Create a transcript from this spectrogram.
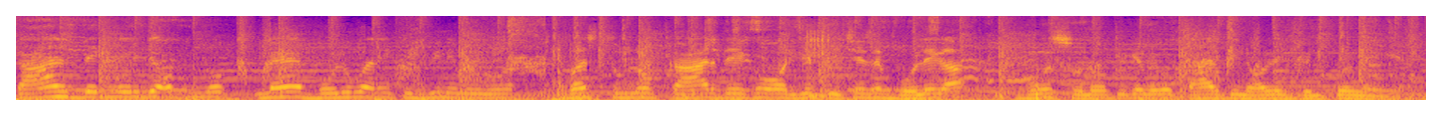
कार्स देखने के लिए, और तुम लोग, मैं बोलूँगा नहीं, कुछ भी नहीं बोलूँगा, बस तुम लोग कार देखो और ये पीछे से बोलेगा, वो सुनो, क्योंकि मेरे को कार की नॉलेज बिल्कुल नहीं है।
